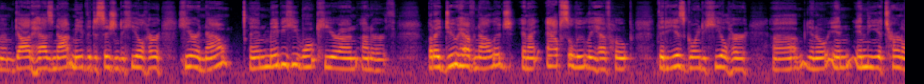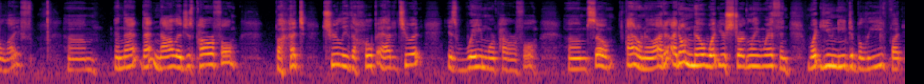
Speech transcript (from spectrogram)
um, God has not made the decision to heal her here and now, and maybe He won't here on on earth. But I do have knowledge, and I absolutely have hope that He is going to heal her, um, you know, in, in the eternal life. Um, and that, that knowledge is powerful, but truly the hope added to it is way more powerful. Um, so I don't know. I, I don't know what you're struggling with and what you need to believe, but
